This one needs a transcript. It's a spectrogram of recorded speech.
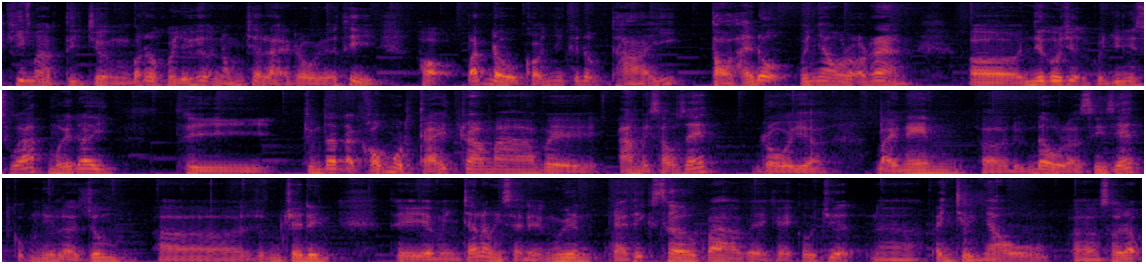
khi mà thị trường bắt đầu có dấu hiệu nóng trở lại rồi á thì họ bắt đầu có những cái động thái tỏ thái độ với nhau rõ ràng. Uh, như câu chuyện của Uniswap mới đây thì chúng ta đã có một cái drama về A16Z rồi uh, Binance uh, ờ, đứng đầu là CZ cũng như là Zoom uh, Zoom Trading thì mình chắc là mình sẽ để nguyên giải thích sơ qua về cái câu chuyện uh, đánh chửi nhau uh, sôi động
